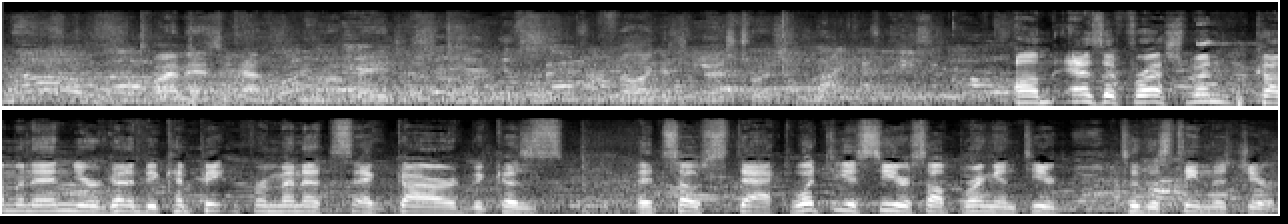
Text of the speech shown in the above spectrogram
Finance happens to be my major, so I feel like it's the best choice for me. um, as a freshman coming in, you're going to be competing for minutes at guard because it's so stacked. What do you see yourself bringing to your, to this team this year?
